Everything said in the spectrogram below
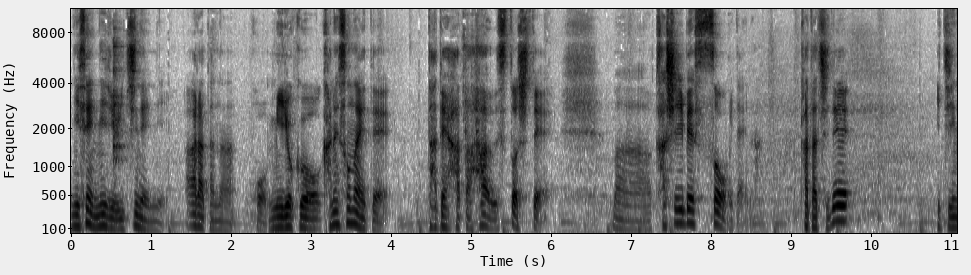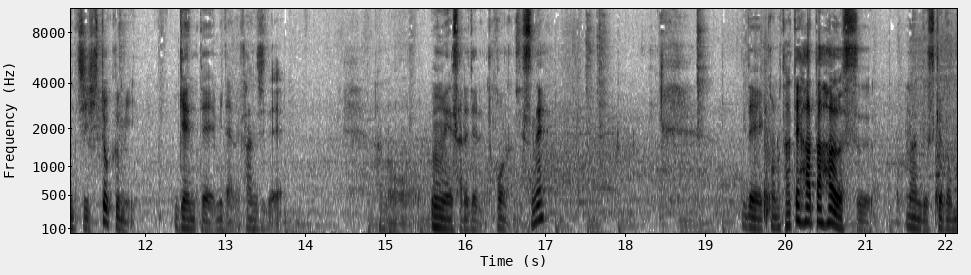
2021年に新たなこう魅力を兼ね備えて建畑ハウスとしてまあ貸別荘みたいな形で1日1組限定みたいな感じであの運営されてるところなんですね。でこの縦畑ハウスなんですけども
